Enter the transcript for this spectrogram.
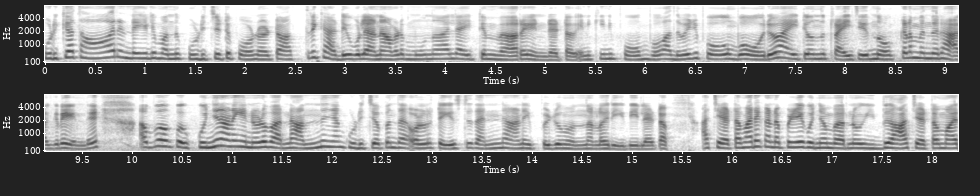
കുടിക്കാത്ത ആരുണ്ടെങ്കിലും വന്ന് കുടിച്ചിട്ട് പോകണം കേട്ടോ. അത്രയ്ക്ക് അടിപൊളിയാണ്. അവിടെ മൂന്നാൽ ഐറ്റം വേറെ ഉണ്ട് കേട്ടോ. എനിക്കിനി പോകുമ്പോൾ അതുവഴി പോകുമ്പോൾ ഓരോ ഐറ്റം ഒന്ന് ട്രൈ ചെയ്ത് നോക്കണം എന്നൊരു ആഗ്രഹമുണ്ട്. അപ്പോൾ കുഞ്ഞിനാണെങ്കിൽ എന്നോട് പറഞ്ഞു അന്ന് ഞാൻ കുടിച്ചപ്പം ഉള്ള ടേസ്റ്റ് തന്നെയാണ് ഇപ്പോഴും എന്നുള്ള രീതിയിൽ കേട്ടോ ആ ചേട്ടന്മാരെ കണ്ടപ്പോഴേ കുഞ്ഞൻ പറഞ്ഞു ഇത് ആ ചേട്ടന്മാർ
